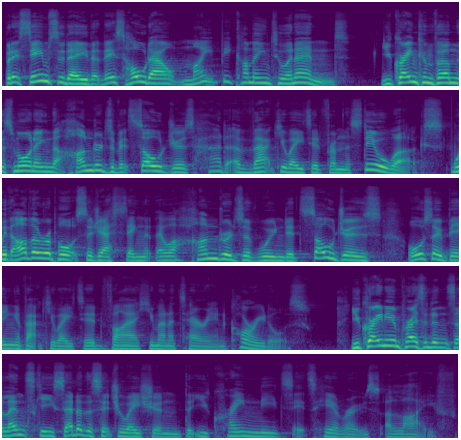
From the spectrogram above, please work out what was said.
But it seems today that this holdout might be coming to an end. Ukraine confirmed this morning that hundreds of its soldiers had evacuated from the steelworks, with other reports suggesting that there were hundreds of wounded soldiers also being evacuated via humanitarian corridors. Ukrainian President Zelensky said of the situation that Ukraine needs its heroes alive.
